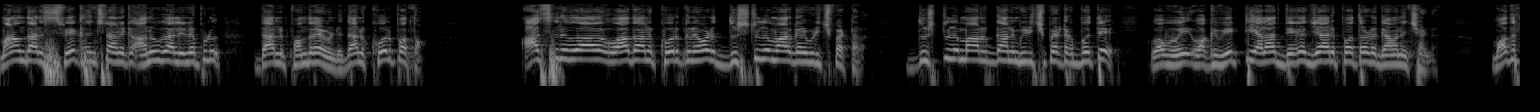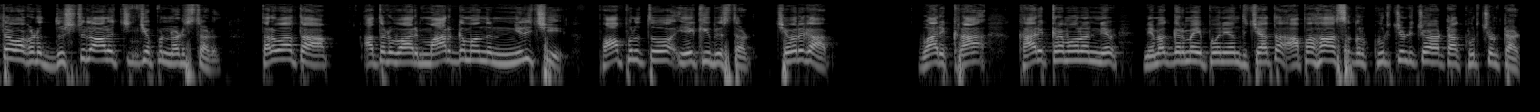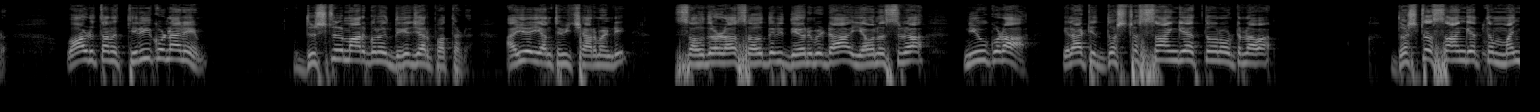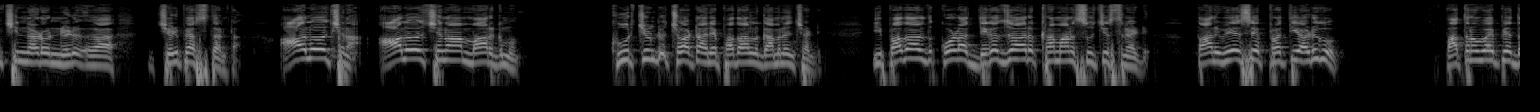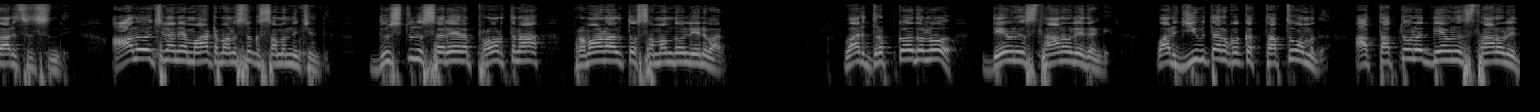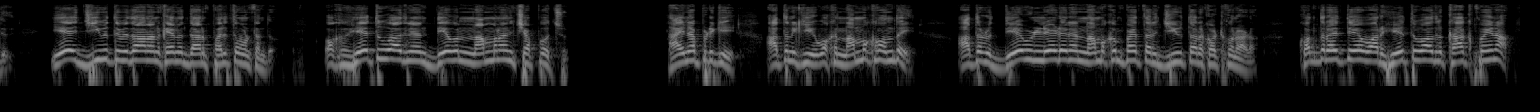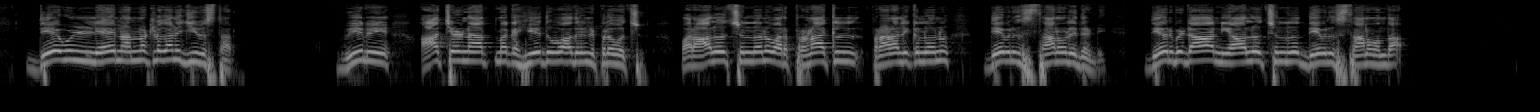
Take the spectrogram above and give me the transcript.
మనం దాన్ని స్వీకరించడానికి అనువుగా లేనప్పుడు దాన్ని పొందలేమండి. దాన్ని కోల్పోతాం. ఆశీర్వాదాన్ని కోరుకునేవాడు దుష్టుల మార్గాన్ని విడిచిపెట్టాలి దుష్టుల మార్గాన్ని విడిచిపెట్టకపోతే ఒక వ్య- ఒక వ్యక్తి ఎలా దిగజారిపోతాడో గమనించండి. మొదట ఒకడు దుష్టులు ఆలోచించేప్పుడు నడుస్తాడు. తర్వాత అతడు వారి మార్గమందు నిలిచి పాపులతో ఏకీభిస్తాడు చివరిగా వారి క్రా కార్యక్రమంలో ని నిమగ్నమైపోయినందు చేత అపహాసకులు కూర్చుండి చోట కూర్చుంటాడు. వాడు తనకు తెలియకుండానే దుష్టుల మార్గంలో దిగజారిపోతాడు. అయ్యో ఎంత విచారమండి. సహోదరుడా సహోదరి దేవుని బిడ్డ యవనస్తుడా నీవు కూడా ఇలాంటి దుష్ట సాంగత్యంలో ఉంటున్నావా? దుష్ట సాంగత్యం మంచి నడు నెడు చెడిపేస్తుందంట. ఆలోచన ఆలోచన మార్గము. కూర్చుంటూ చోట అనే పదాలను గమనించండి. ఈ పదాలు కూడా దిగజారు క్రమాన్ని సూచిస్తున్నాయి తాను వేసే ప్రతి అడుగు పతనం వైపే దారితీస్తుంది ఆలోచన అనే మాట మనసుకు సంబంధించింది. దుష్టులు సరైన ప్రవర్తన ప్రమాణాలతో సంబంధం లేనివారు. వారి దృక్పథంలో దేవునికి స్థానం లేదండి. వారి జీవితానికి ఒక తత్వం ఉంది ఆ తత్వంలో దేవునికి స్థానం లేదు. ఏ జీవిత విధానానికైనా దాని ఫలితం ఉంటుందో. ఒక హేతువాది నేను దేవుని నమ్మనని చెప్పవచ్చు అయినప్పటికీ అతనికి ఒక నమ్మకం ఉంది. అతడు దేవుడు లేడనే నమ్మకంపై తన జీవితాన్ని కట్టుకున్నాడు. కొందరైతే వారు హేతువాదులు కాకపోయినా దేవుడు లేనన్నట్లుగానే జీవిస్తారు. వీరిని ఆచరణాత్మక హేతువాదులని పిలవచ్చు. వారి ఆలోచనలోను వారి ప్రణాళిక ప్రణాళికలోను దేవునికి స్థానం లేదండి. దేవుని బిడ్డ నీ ఆలోచనలో దేవునికి స్థానం ఉందా?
